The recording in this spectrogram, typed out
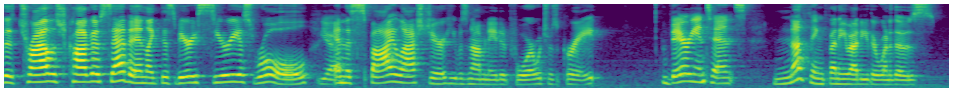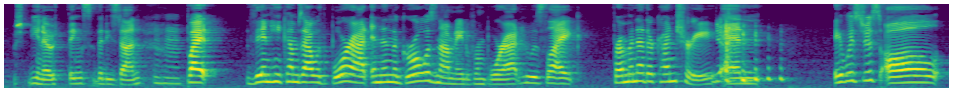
the trial of chicago 7 like this very serious role Yeah. and the spy last year he was nominated for which was great very intense nothing funny about either one of those you know things that he's done Mm-hmm. but then he comes out with borat and then the girl was nominated from borat who was like from another country Yeah. and it was just all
